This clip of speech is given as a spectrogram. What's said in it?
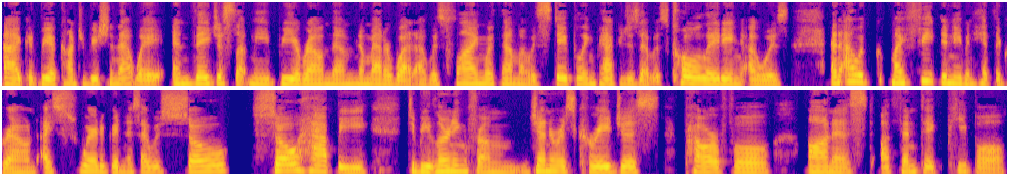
I could be a contribution that way. And they just let me be around them no matter what. I was flying with them. I was stapling packages. I was collating. I was, and I would, my feet didn't even hit the ground. I swear to goodness, I was so, so happy to be learning from generous, courageous, powerful, honest, authentic people.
